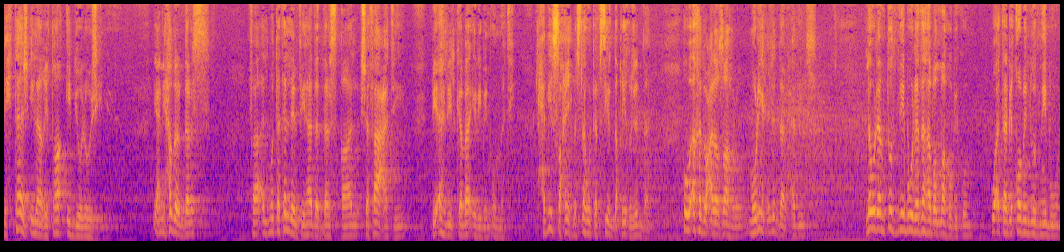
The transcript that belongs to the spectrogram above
يحتاج إلى غطاء إيديولوجي. يعني حضر درس فالمتكلم في هذا الدرس قال شفاعتي لأهل الكبائر من أمتي. الحديث صحيح بس له تفسير دقيق جدا. هو أخذه على ظاهره مريح جدا الحديث. لو لم تذنبوا لذهب الله بكم وأتى بقوم يذنبون.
